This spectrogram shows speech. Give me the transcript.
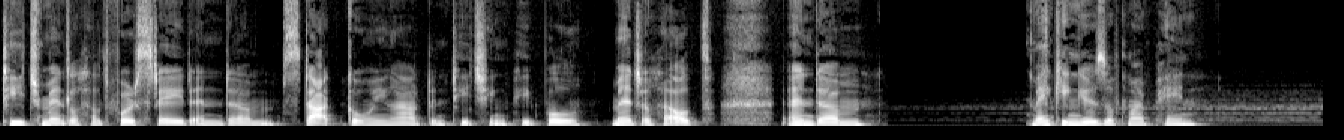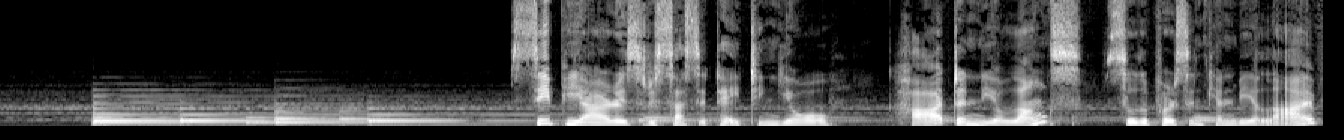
teach mental health first aid and um, start going out and teaching people mental health and um, making use of my pain. CPR is resuscitating your heart and your lungs so the person can be alive.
